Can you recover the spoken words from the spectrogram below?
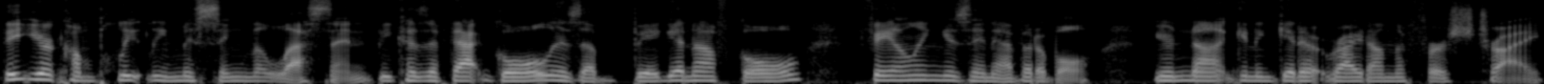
that you're completely missing the lesson. Because if that goal is a big enough goal, failing is inevitable. You're not going to get it right on the first try.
